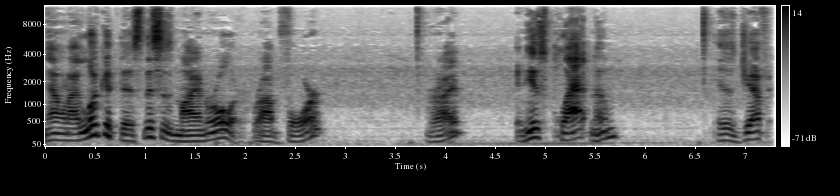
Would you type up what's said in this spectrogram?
Now, when I look at this, this is my enroller, Rob Ford, right? And his platinum is Jeff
